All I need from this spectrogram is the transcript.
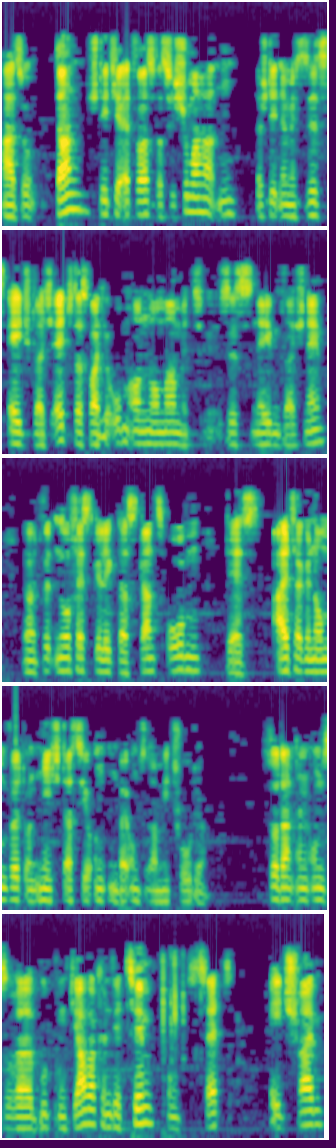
Also, dann steht hier etwas, was wir schon mal hatten. Da steht nämlich this age gleich age. Das war hier oben auch nochmal mit this name gleich name. Damit wird nur festgelegt, dass ganz oben das Alter genommen wird und nicht das hier unten bei unserer Methode. So, dann in unserer boot.java können wir tim.set age schreiben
